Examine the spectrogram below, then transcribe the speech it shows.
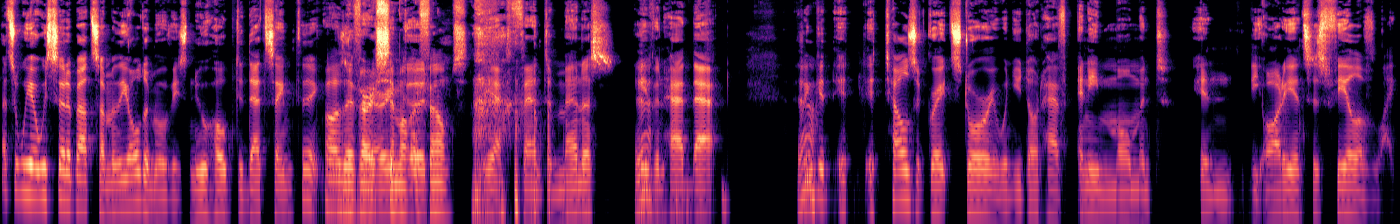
that's what we always said about some of the older movies. New Hope did that same thing. Well, they're very, similar good. films. yeah, Phantom Menace Yeah. even had that. I think it, it it tells a great story when you don't have any moment in the audience's feel of like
